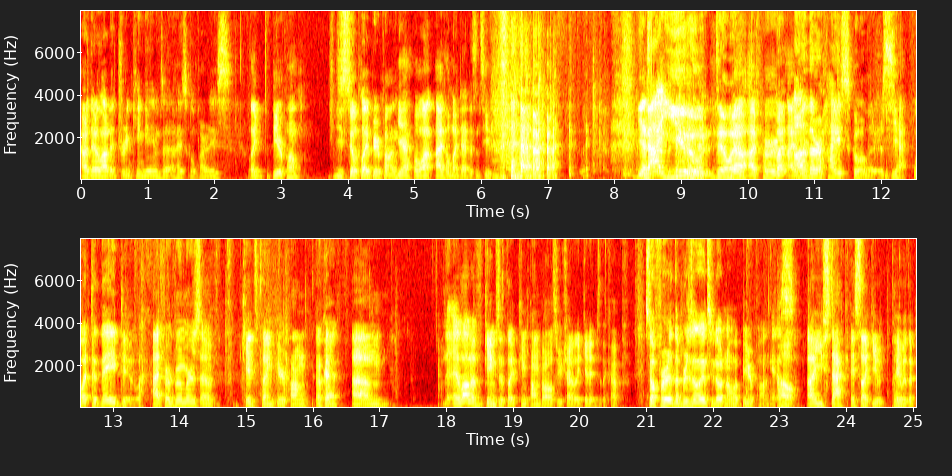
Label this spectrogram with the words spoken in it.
Are there a lot of drinking games at high school parties? Like beer pong. You still play beer pong? Yeah. Well, I, I hope my dad doesn't see this. yes. Not you, Dylan. No, I've heard. but I've heard- other high schoolers. Yeah. What do they do? I've heard rumors of kids playing beer pong. Okay. Um, a lot of games with like ping pong balls where you try to like get it into the cup. So for the Brazilians who don't know what beer pong is. Oh, uh, you stack. It's like you play with a,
